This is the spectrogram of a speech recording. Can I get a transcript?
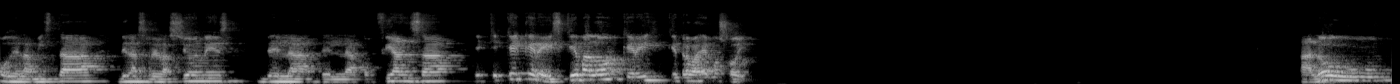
o de la amistad, de las relaciones, de la, de la confianza. Eh, ¿Qué, ¿Qué, queréis? ¿Qué valor queréis que trabajemos hoy? ¿Aló?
